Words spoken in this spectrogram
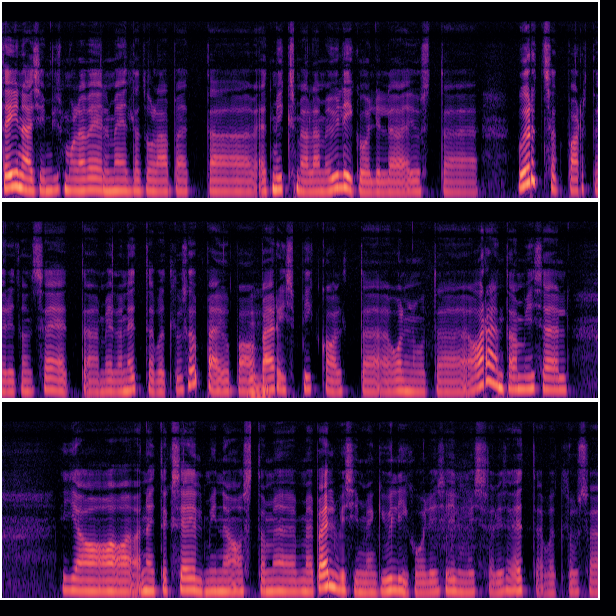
teine asi, mis mulle veel meelde tuleb, et, et miks me oleme ülikoolile just võrdsed partnerid, on see, et äh, meil on ettevõtlusõpe juba mm -hmm. päris pikalt äh, olnud äh, arendamisel ja näiteks eelmine aasta me, me pälvisimegi ülikooli silmis sellise ettevõtluse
